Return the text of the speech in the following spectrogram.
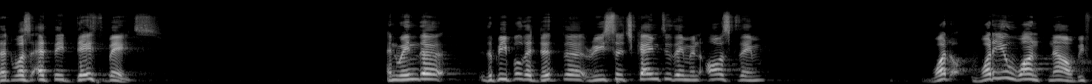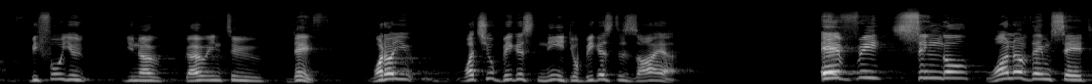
that was at their deathbeds. And when the, the people that did the research came to them and asked them, what, what do you want now before you, you know, go into death? What are you, what's your biggest need, your biggest desire? Every single one of them said,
